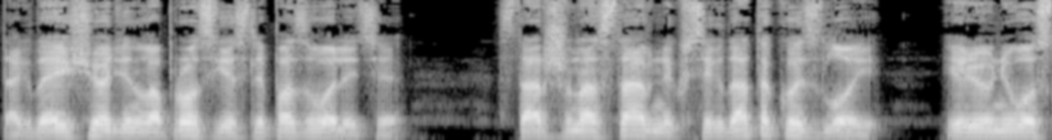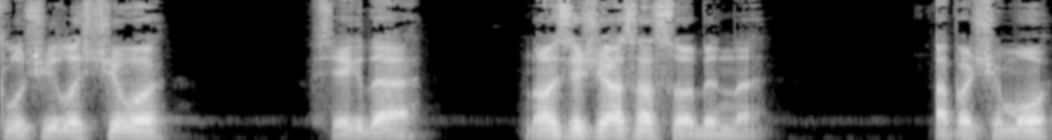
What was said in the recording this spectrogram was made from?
«Тогда еще один вопрос, если позволите. Старший наставник всегда такой злой? Или у него случилось чего?» «Всегда. Но сейчас особенно». «А почему?»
